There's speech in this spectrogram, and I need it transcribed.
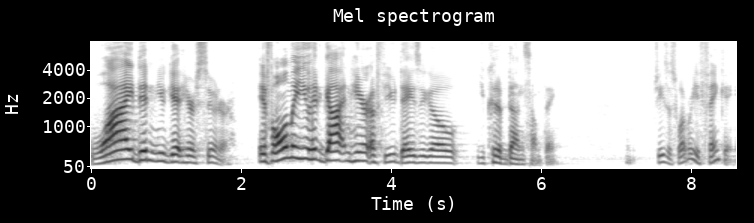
why didn't you get here sooner? If only you had gotten here a few days ago, you could have done something. Jesus, what were you thinking?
